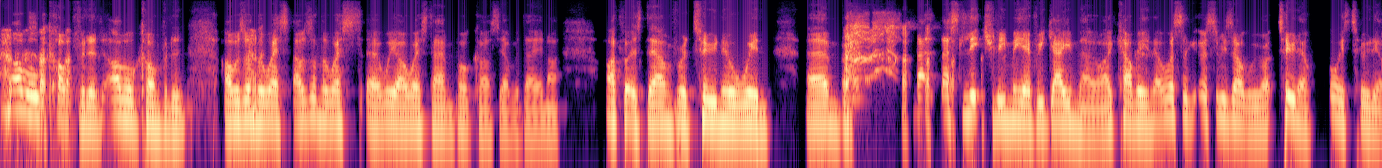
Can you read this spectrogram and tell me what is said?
I'm all confident. I'm all confident. I was on the west. I was on the west. Uh, we are West Ham podcast the other day, and I I put us down for a two 0 win. Um, that, that's literally me every game, though. I come in. What's the, what's the result? We got 2 0. Always 2 0.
